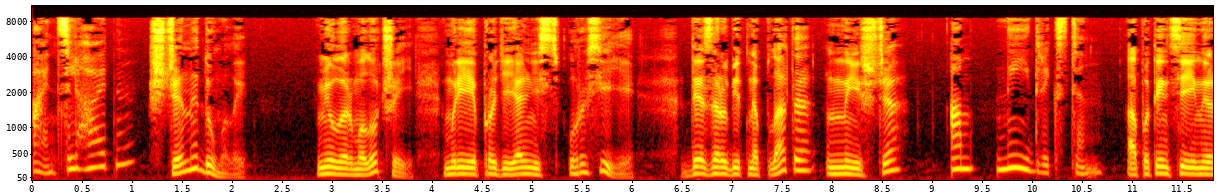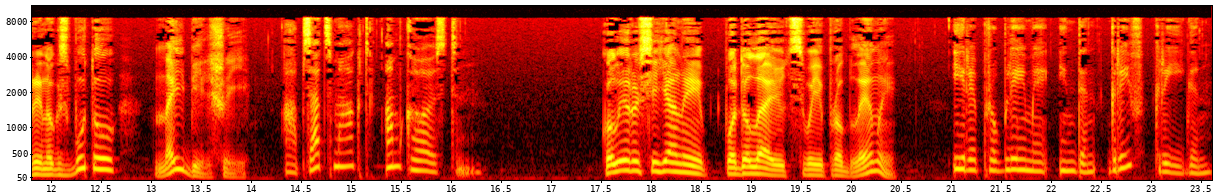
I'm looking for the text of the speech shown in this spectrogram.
Einzelheiten? ще не думали. Мюллер молодший мріє про діяльність у Росії, де заробітна плата нижча, Am niedrigsten. а потенційний ринок збуту найбільший. Absatzmarkt am größten. Коли росіяни подолають свої проблеми, Ihre Probleme in den Griff kriegen.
